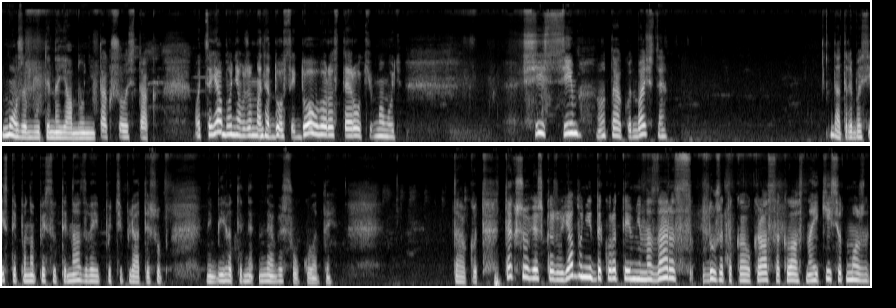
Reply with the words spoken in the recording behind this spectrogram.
може бути на яблуні. Так що ось так. Оця яблуня вже в мене досить довго росте, років, мабуть, 6-7. Отак, от бачите? Да, треба сісти, понаписувати назви і почіпляти, щоб не бігати, не, не вишукувати. Так от. Так що я ж кажу, яблуні декоративні на зараз дуже така окраса класна. Якісь от можна,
